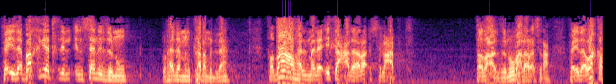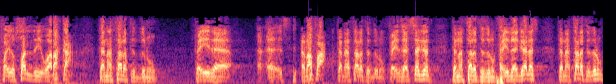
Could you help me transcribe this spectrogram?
فإذا بقيت للإنسان ذنوب وهذا من كرم الله تضعها الملائكة على رأس العبد. تضع الذنوب على رأس العبد فإذا وقف يصلي وركع تناثرت الذنوب. فإذا رفع تناثرت الذنوب. فإذا سجد تناثرت الذنوب. فإذا جلس تناثرت الذنوب.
